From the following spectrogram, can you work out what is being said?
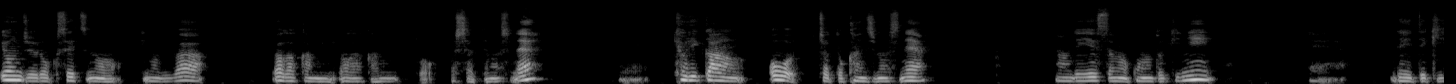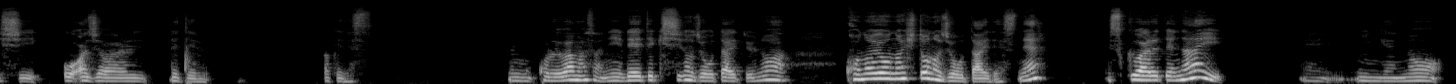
46節の祈りは、我が神、我が神とおっしゃってますね。えー、距離感をちょっと感じますね。なのでイエス様はこの時に、えー、霊的死を味わわれてるわけです。でもこれはまさに霊的死の状態というのは、この世の人の状態ですね。救われてない、えー、人間の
